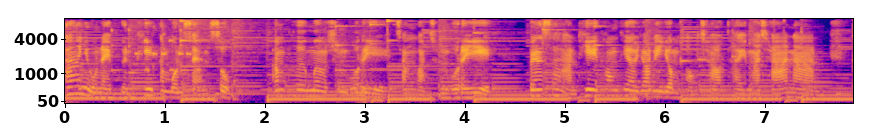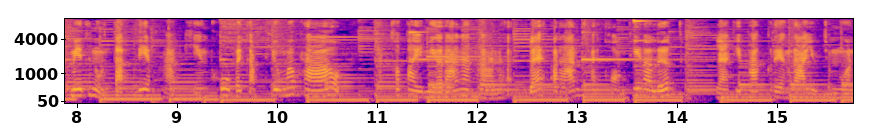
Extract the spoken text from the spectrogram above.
ตั้งอยู่ในพื้นที่ตำบลแสนสุข อำเภอเมืองชลบุรี จังหวัดชลบุรี เป็นสถานที่ท่องเที่ยวยอดนิยมของชาวไทยมาช้านาน มีถนนตัดเรียบหาดเคียงคู่ไปกับทิวมะพร้าวถัดเข้าไปมีร้านอาหารและร้านขายของที่ระลึก และที่พักเรียงรายอยู่จำนวน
